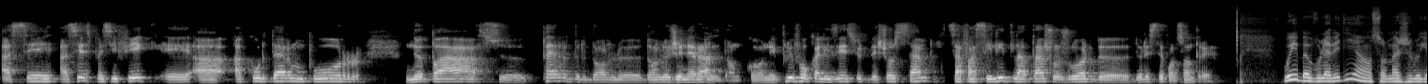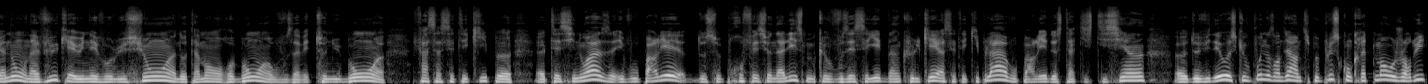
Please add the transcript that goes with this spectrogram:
assez, assez spécifiques et à, à court terme pour ne pas se perdre dans le, dans le général. Donc, on est plus focalisé sur des choses simples. Ça facilite la tâche aux joueurs de, de rester concentrés. Oui, bah vous l'avez dit, hein, sur le match de Lugano, on a vu qu'il y a eu une évolution, notamment en rebond, hein, où vous avez tenu bon face à cette équipe euh, tessinoise, et vous parliez de ce professionnalisme que vous essayez d'inculquer à cette équipe-là, vous parliez de statisticiens, euh, de vidéos. Est-ce que vous pouvez nous en dire un petit peu plus concrètement aujourd'hui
